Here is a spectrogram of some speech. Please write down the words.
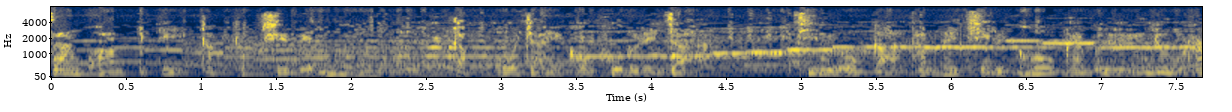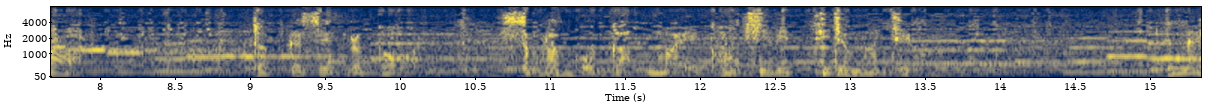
สร้างความปิติกับทุกชีวิต กับหัวใจของผู้บริจาคที่มีโอกาสทำให้ชีวิตโคกระบืออยู่รอด กับเกษตรกรสำหรับโอกาสใหม่ของชีวิตที่จะมาถึง และ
